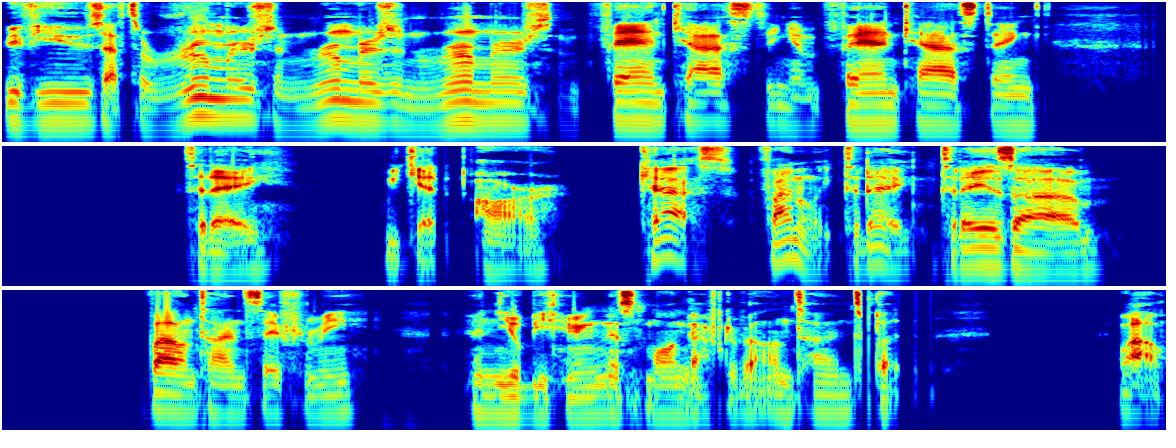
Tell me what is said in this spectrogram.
reviews after rumors and rumors and rumors and fan casting and fan casting. Today, we get our cast. Finally, today. Today is um, Valentine's Day for me, and you'll be hearing this long after Valentine's, but wow,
